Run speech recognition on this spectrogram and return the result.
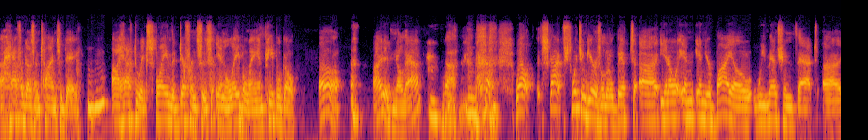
a half a dozen times a day mm-hmm. i have to explain the differences in labeling and people go oh I didn't know that. Mm-hmm. well, Scott, switching gears a little bit, uh, you know, in, in your bio, we mentioned that uh,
